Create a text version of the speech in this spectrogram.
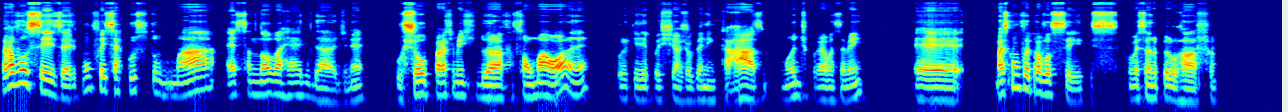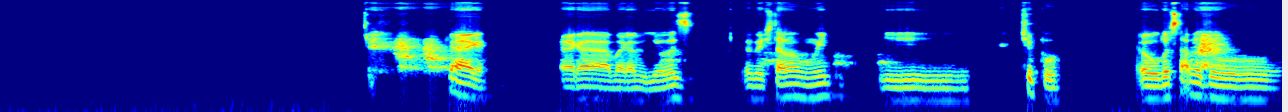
para vocês, velho, como foi se acostumar a essa nova realidade, né? O show praticamente durava só uma hora, né? Porque depois tinha jogando em casa, um monte de programas também. É, mas como foi para vocês? Começando pelo Rafa. Cara, era maravilhoso. Eu gostava muito. E, tipo, eu gostava do,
